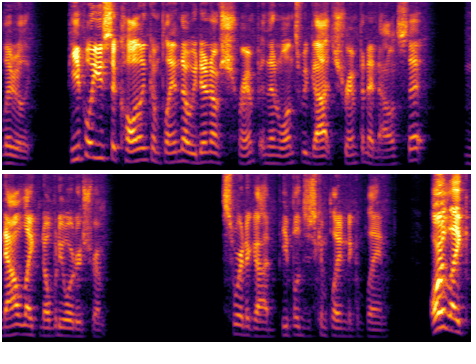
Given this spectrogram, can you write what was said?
Literally. People used to call and complain that we didn't have shrimp, and then once we got shrimp and announced it, now like nobody orders shrimp. Swear to God, people just complain to complain. Or like,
